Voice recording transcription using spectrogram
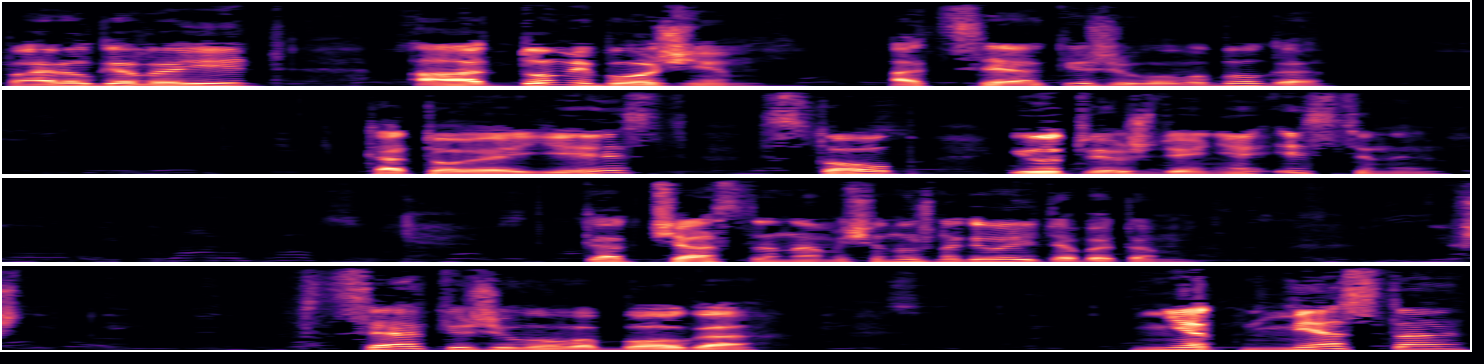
Павел говорит о Доме Божьем, о Церкви живого Бога, которая есть столб и утверждение истины. Как часто нам еще нужно говорить об этом? в церкви живого Бога нет места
